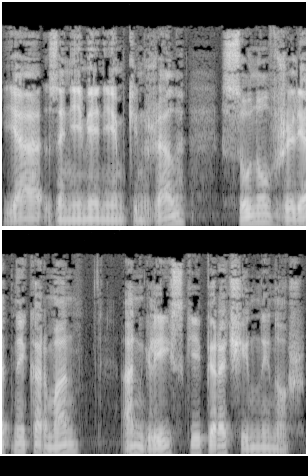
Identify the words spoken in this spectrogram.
я за неимением кинжала сунул в жилетный карман английский перочинный нож.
